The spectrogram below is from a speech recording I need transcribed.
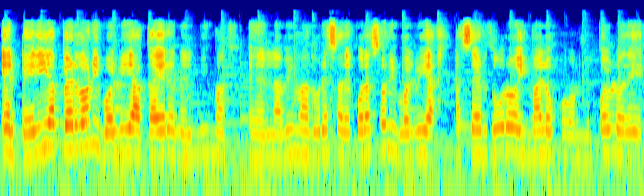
él pedía perdón y volvía a caer en, el misma, en la misma dureza de corazón y volvía a ser duro y malo con el pueblo de,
